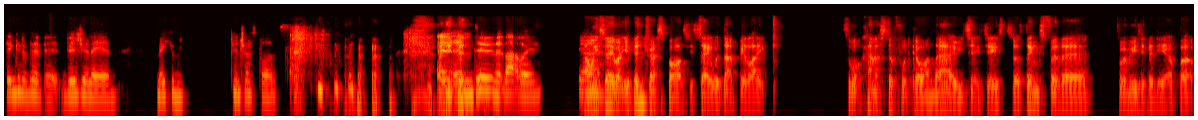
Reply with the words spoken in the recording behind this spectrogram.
thinking of it visually and making Pinterest boards And and, you and doing it that way Yeah. And when you say about your Pinterest boards, you say, would that be like, so what kind of stuff would go on there? You say, say so things for the for a music video, but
